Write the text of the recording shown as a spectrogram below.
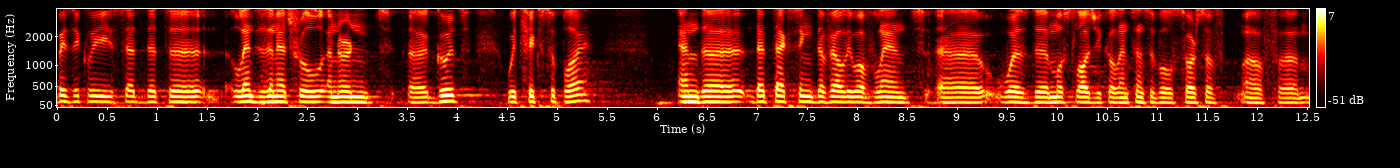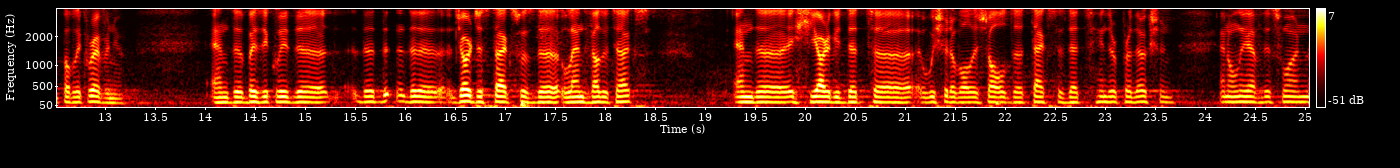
basically said that uh, land is a natural unearned uh, good with fixed supply and uh, that taxing the value of land uh, was the most logical and sensible source of, of um, public revenue. And uh, basically the, the, the, George's tax was the land value tax. And uh, he argued that uh, we should abolish all the taxes that hinder production and only have this one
